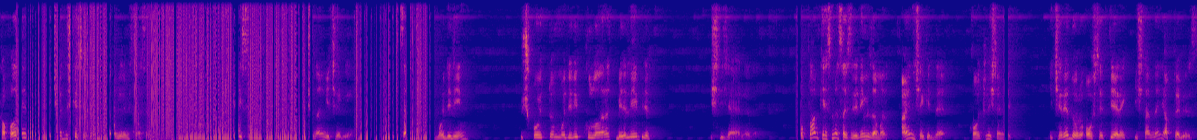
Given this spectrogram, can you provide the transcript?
Kapalı iç ve dış kesim yapabilirim istersen. İsim şundan geçirebilirim. İstersen modelin 3 boyutlu modeli kullanarak belirleyebilir işleyeceği yerlerde. Toplam kesme sayısı dediğimiz zaman aynı şekilde kontrol işlemi içeriye doğru offsetleyerek işlemler yaptırabiliriz.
